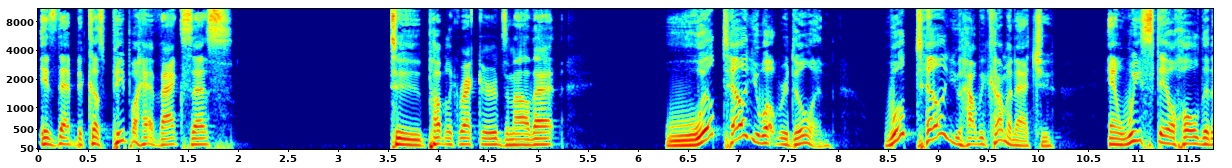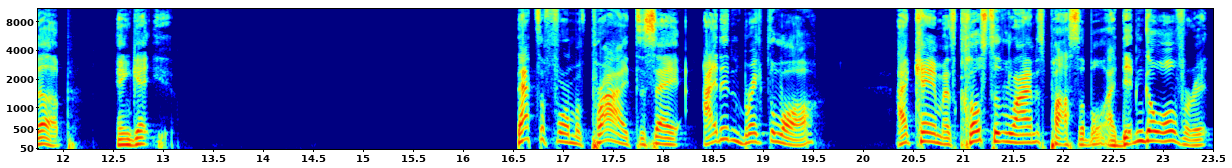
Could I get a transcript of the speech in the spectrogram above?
is that because people have access to public records and all that, we'll tell you what we're doing. We'll tell you how we're coming at you, and we still hold it up and get you. That's a form of pride to say, I didn't break the law. I came as close to the line as possible. I didn't go over it.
